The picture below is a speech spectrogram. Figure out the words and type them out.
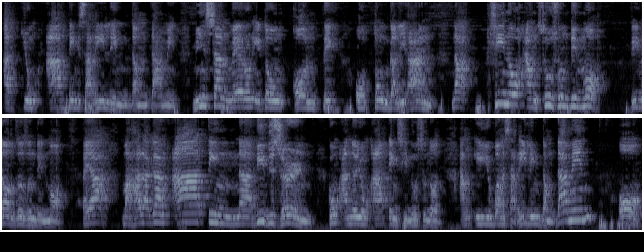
at yung ating sariling damdamin. Minsan meron itong conflict o tunggalian na sino ang susundin mo? Sino ang susundin mo? Kaya mahalagang ating na di-discern kung ano yung ating sinusunod. Ang iyo bang sariling damdamin o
